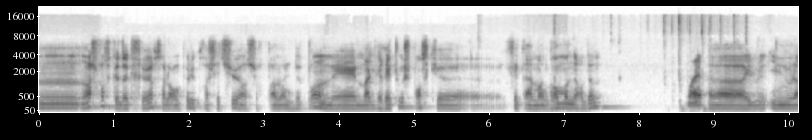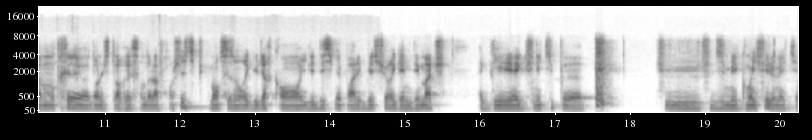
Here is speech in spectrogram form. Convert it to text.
Mmh, moi, je pense que Doc Rivers, alors on peut lui cracher dessus hein, sur pas mal de points, mais malgré tout, je pense que c'est quand même un grand meneur d'hommes. Ouais. Euh, il, nous l'a montré euh, dans l'histoire récente de la franchise, typiquement en saison régulière, quand il est décimé par les blessures, il gagne des matchs avec, des, avec une équipe. Euh, tu, tu, te dis, mais comment il fait le mec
